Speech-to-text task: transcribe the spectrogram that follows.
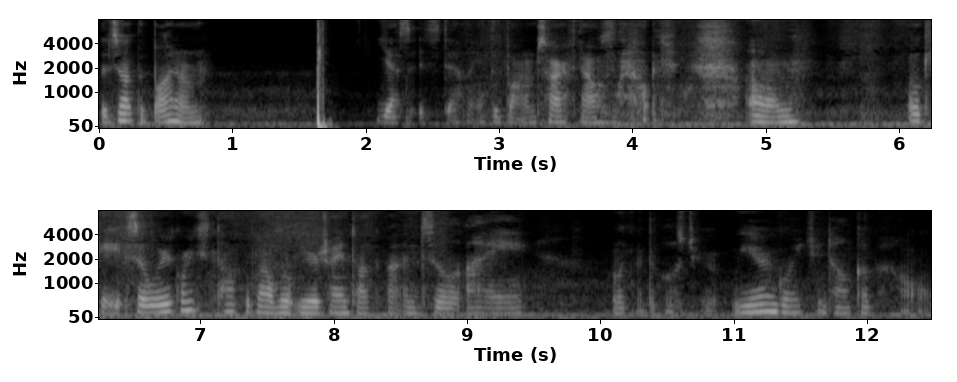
It's not the bottom. Yes, it's definitely at the bottom. Sorry if that was loud. um, okay, so we're going to talk about what we were trying to talk about until I look at the poster. We are going to talk about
